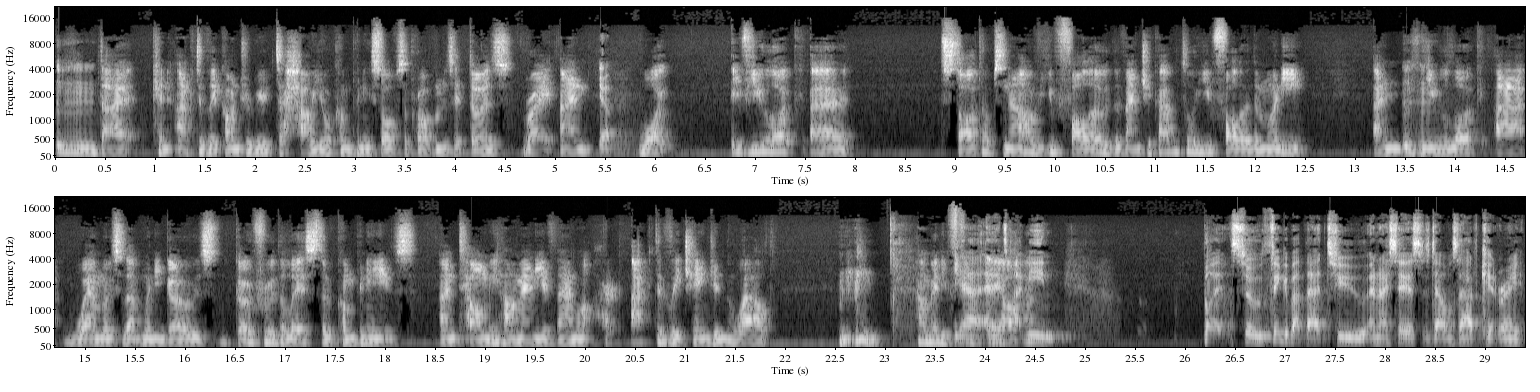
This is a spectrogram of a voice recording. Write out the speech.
mm-hmm. that can actively contribute to how your company solves the problems it does, right? And Yep. what if you look at startups now, if you follow the venture capital, you follow the money, and mm-hmm. you look at where most of that money goes, go through the list of companies and tell me how many of them are actively changing the world. how many Yeah, and they it's, are? I mean, but so think about that too. And I say this as devil's advocate, right?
